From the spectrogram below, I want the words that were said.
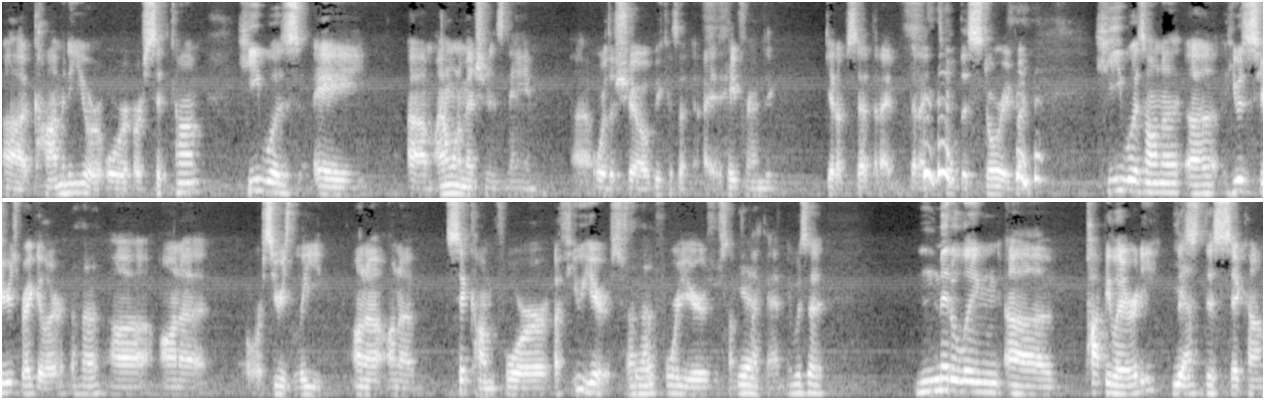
uh, comedy or, or, or sitcom? He was a. Um, I don't want to mention his name uh, or the show because I, I hate for him to get upset that I that I told this story, but he was on a uh, he was a series regular Uh-huh. uh, on a or series lead on a on a sitcom for a few years, 4 Uh-huh. four years or something Yeah. like that. It was a middling uh, popularity this this sitcom,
